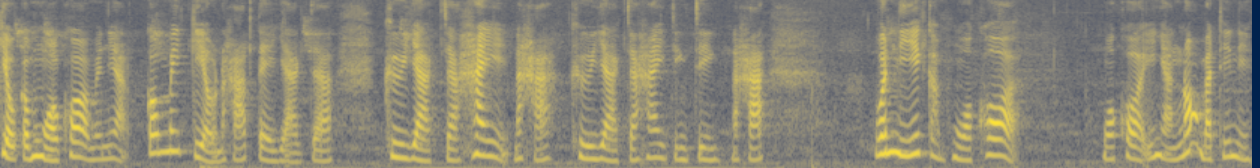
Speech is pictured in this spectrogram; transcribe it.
เกี่ยวกับหัวข้อไหมเนี่ยก็ไม่เกี่ยวนะคะ แต่อยากจะคืออยากจะให้นะคะ คืออยากจะให้จริง ๆนะคะ วันนี้กับหัวข้อ หัวข้ออีกอย่างนอกบัดที่นี่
